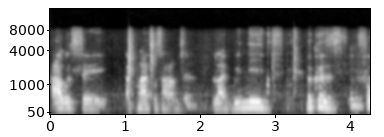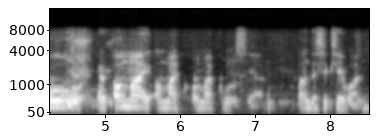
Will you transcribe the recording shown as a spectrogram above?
I would say apply for Southampton. Like we need because for uh, on my on my on my course, yeah, on the six year one,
